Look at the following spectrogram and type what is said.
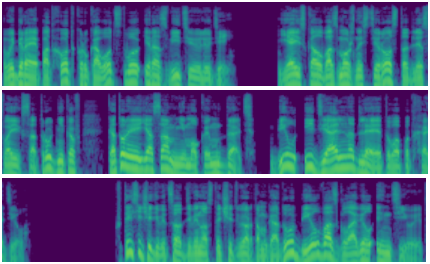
выбирая подход к руководству и развитию людей. Я искал возможности роста для своих сотрудников, которые я сам не мог им дать. Билл идеально для этого подходил. В 1994 году Билл возглавил Intuit.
